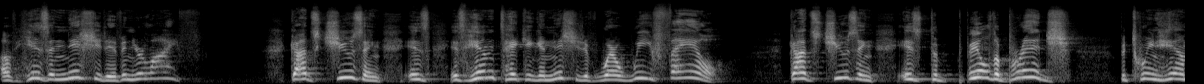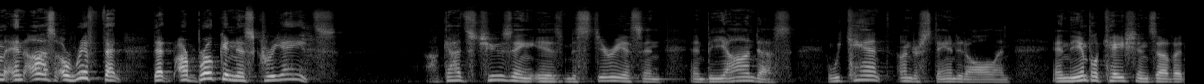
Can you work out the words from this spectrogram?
of His initiative in your life. God's choosing is, is Him taking initiative where we fail. God's choosing is to build a bridge between Him and us, a rift that, that our brokenness creates. Uh, God's choosing is mysterious and, and beyond us. We can't understand it all, and, and the implications of it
